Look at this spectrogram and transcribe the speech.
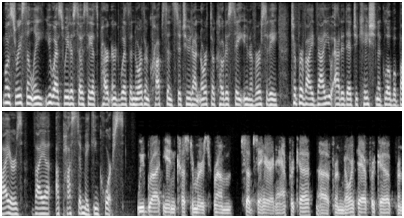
Most recently, U.S. Wheat Associates partnered with the Northern Crops Institute at North Dakota State University to provide value added education to global buyers via a pasta making course. We brought in customers from sub Saharan Africa, uh, from North Africa, from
